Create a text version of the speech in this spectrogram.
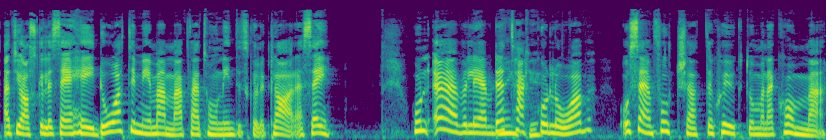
att jag skulle säga hej då till min mamma för att hon inte skulle klara sig. Hon överlevde Nej, tack och lov och sen fortsatte sjukdomarna komma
